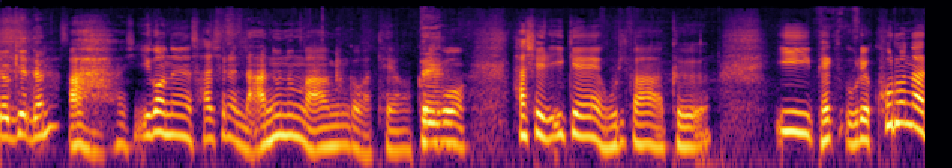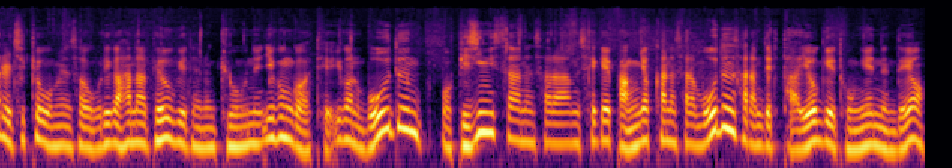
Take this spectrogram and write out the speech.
여기에는 아 이거는 사실은 나누는 마음인 것 같아요. 그리고 네. 사실 이게 우리가 그 이 우리의 코로나를 지켜보면서 우리가 하나 배우게 되는 교훈은 이건 것 같아요. 이건 모든 뭐 비즈니스 하는 사람, 세계 방역하는 사람, 모든 사람들이 다 여기에 동의했는데요.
